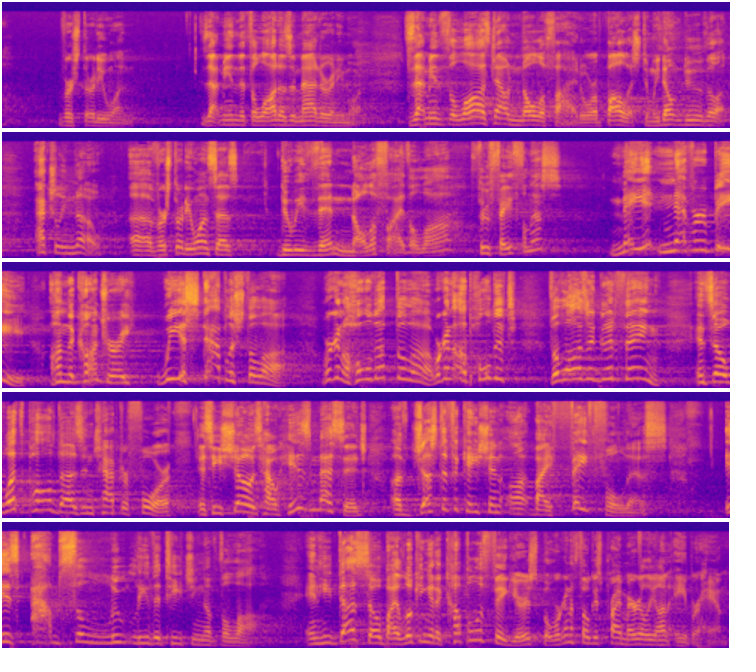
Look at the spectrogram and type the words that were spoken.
Verse 31. Does that mean that the law doesn't matter anymore? Does that mean that the law is now nullified or abolished and we don't do the law? Actually, no. Uh, verse 31 says, do we then nullify the law through faithfulness? May it never be. On the contrary, we establish the law. We're going to hold up the law. We're going to uphold it. The law is a good thing. And so, what Paul does in chapter 4 is he shows how his message of justification by faithfulness is absolutely the teaching of the law. And he does so by looking at a couple of figures, but we're going to focus primarily on Abraham.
